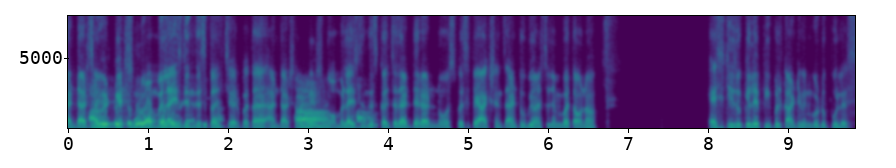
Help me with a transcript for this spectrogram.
And that's how it gets normalised in this culture पता है? And that's how it gets normalised in this culture that there are no specific actions and to be honest तुझे मैं बताऊँ ना ऐसी चीज़ों के लिए people can't even go to police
